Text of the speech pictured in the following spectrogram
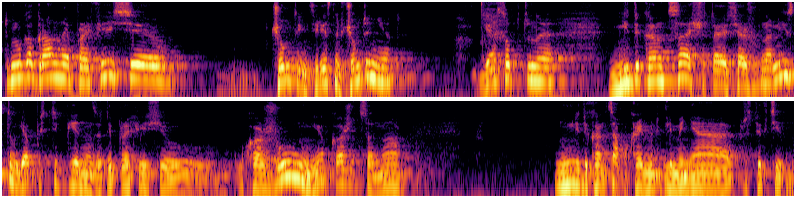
Это многогранная профессия, в чем-то интересно, в чем-то нет. Я, собственно, не до конца считаю себя журналистом, я постепенно из этой профессии ухожу, мне кажется, она ну, не до конца, по крайней мере, для меня перспективна.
